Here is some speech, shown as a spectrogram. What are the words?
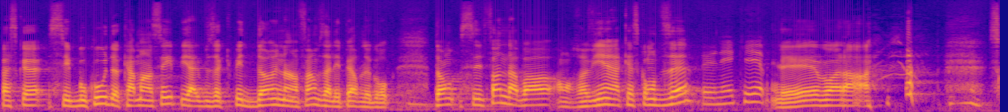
Parce que c'est beaucoup de commencer puis à vous occuper d'un enfant, vous allez perdre le groupe. Donc, c'est le fun d'avoir, on revient à qu'est-ce qu'on disait? Une équipe. Et voilà. Ce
